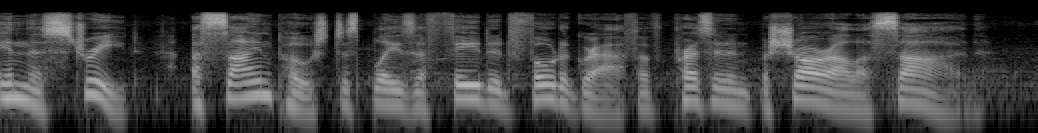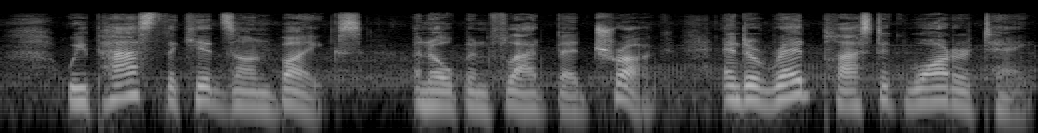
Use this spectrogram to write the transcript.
In the street, a signpost displays a faded photograph of President Bashar al-Assad. We pass the kids on bikes, an open flatbed truck, and a red plastic water tank,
